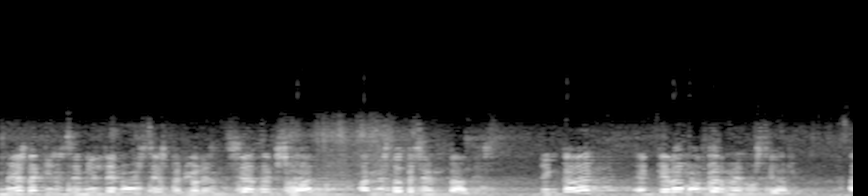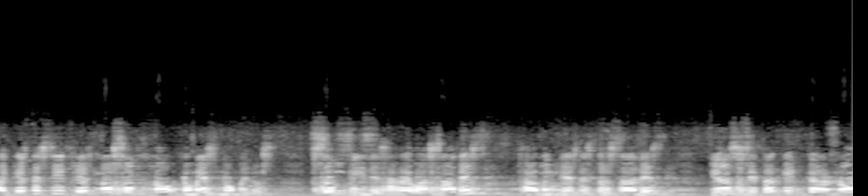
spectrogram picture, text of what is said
I més de 15.000 denúncies per violència sexual han estat presentades. I encara en queda molt per denunciar. Aquestes xifres no són no, només números, són vides arrebassades, famílies destrossades i una societat que encara no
